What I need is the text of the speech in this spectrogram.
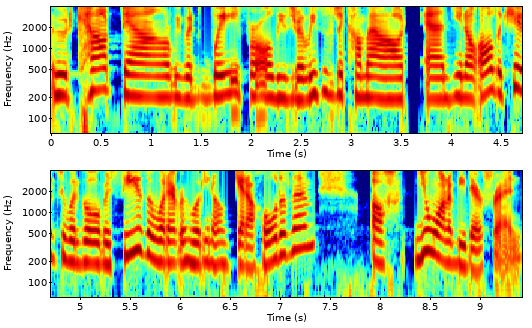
We would count down, we would wait for all these releases to come out. And, you know, all the kids who would go overseas or whatever who would, you know, get a hold of them. Oh, you want to be their friend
